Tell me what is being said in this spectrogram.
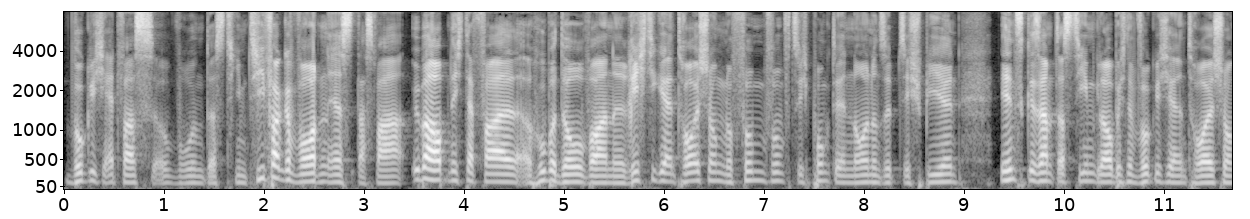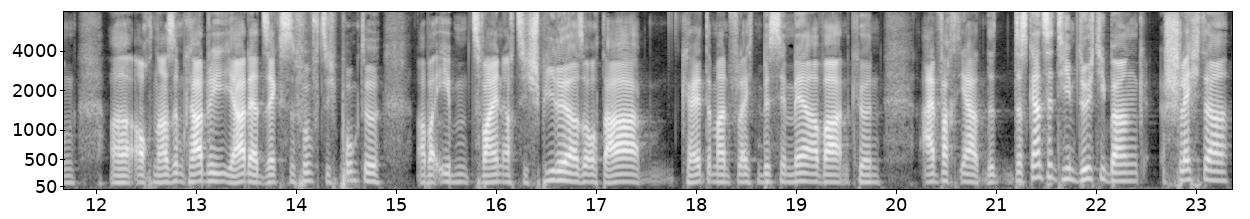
wirklich etwas, wo das Team tiefer geworden ist. Das war überhaupt nicht der Fall. Huberdeau war eine richtige Enttäuschung, nur 55 Punkte in 79 Spielen. Insgesamt das Team, glaube ich, eine wirkliche Enttäuschung. Äh, auch Nazim Kadri, ja, der hat 56 Punkte, aber eben 82 Spiele. Also auch da hätte man vielleicht ein bisschen mehr erwarten können. Einfach, ja, das ganze Team durch die Bank schlechter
